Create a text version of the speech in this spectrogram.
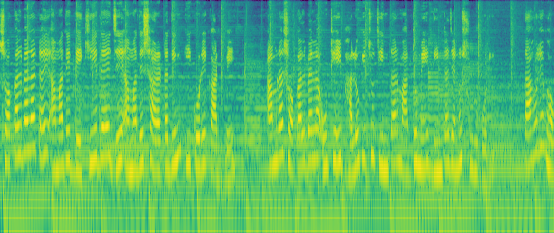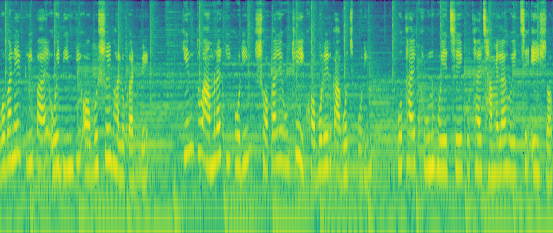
সকালবেলাটাই আমাদের দেখিয়ে দেয় যে আমাদের সারাটা দিন কি করে কাটবে। আমরা সকালবেলা উঠেই ভালো কিছু চিন্তার মাধ্যমে দিনটা যেন শুরু করি। তাহলে ভগবানের কৃপায় ওই দিনটি অবশ্যই ভালো কাটবে। কিন্তু আমরা কি করি? সকালে উঠেই খবরের কাগজ পড়ি। কোথায় খুন হয়েছে, কোথায় ঝামেলা হয়েছে এই সব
